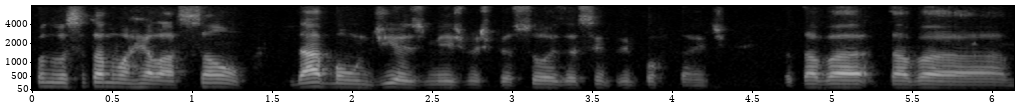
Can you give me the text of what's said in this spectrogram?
quando você está numa relação, dar bom dia às mesmas pessoas é sempre importante. Eu estava tava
